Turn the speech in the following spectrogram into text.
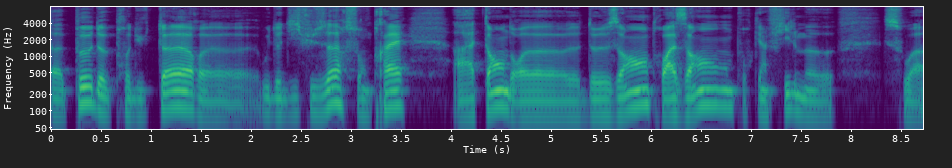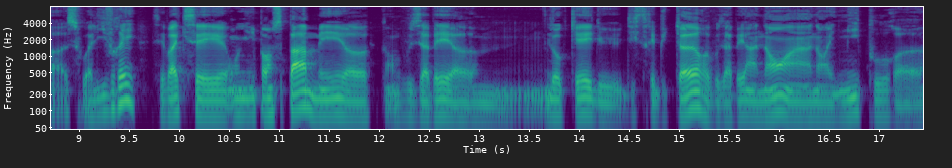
Euh, peu de producteurs euh, ou de diffuseurs sont prêts à attendre euh, deux ans, trois ans pour qu'un film soit, soit livré. C'est vrai que c'est, on n'y pense pas, mais quand vous avez l'OK du distributeur, vous avez un an, un an et demi pour, euh,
